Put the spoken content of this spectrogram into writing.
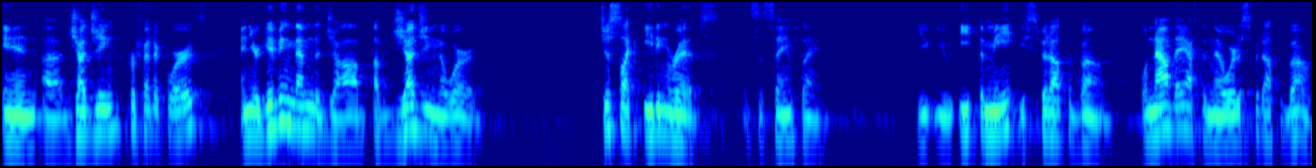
in uh, judging prophetic words, and you're giving them the job of judging the word. Just like eating ribs, it's the same thing. You, you eat the meat, you spit out the bone. Well, now they have to know where to spit out the bone.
